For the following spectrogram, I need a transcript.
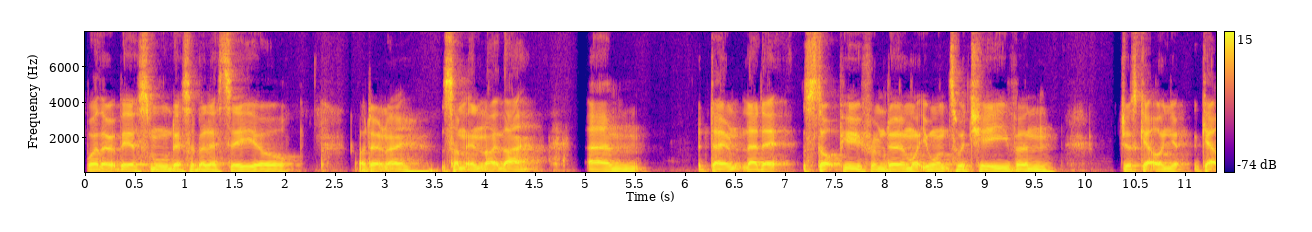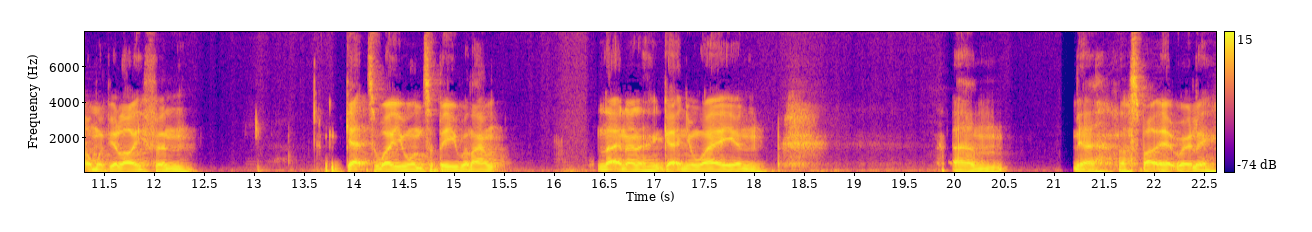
whether it be a small disability or i don't know something like that um, don't let it stop you from doing what you want to achieve and just get on your, get on with your life and get to where you want to be without letting anything get in your way and um, yeah that's about it really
